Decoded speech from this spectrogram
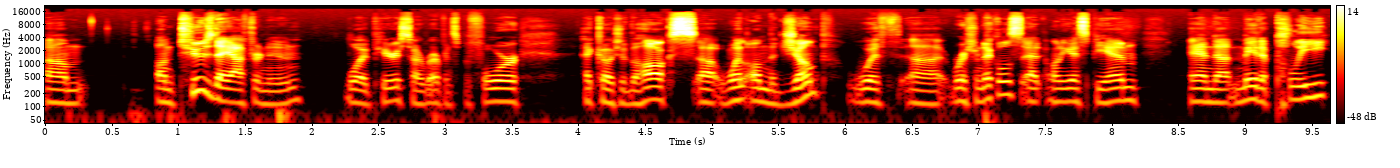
um, on Tuesday afternoon, Lloyd Pierce, I referenced before, head coach of the Hawks, uh, went on the jump with uh, Nichols at on ESPN and uh, made a plea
